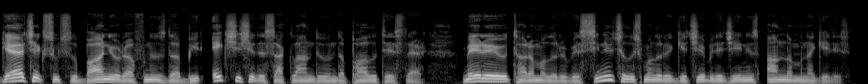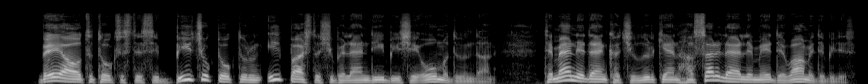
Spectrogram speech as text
gerçek suçlu banyo rafınızda bir ek şişede saklandığında pahalı testler, MRÖ taramaları ve sinir çalışmaları geçirebileceğiniz anlamına gelir. B6 toksistesi birçok doktorun ilk başta şüphelendiği bir şey olmadığından, temel neden kaçılırken hasar ilerlemeye devam edebilir.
